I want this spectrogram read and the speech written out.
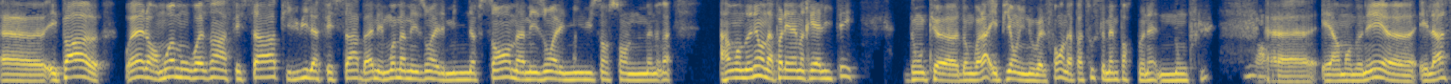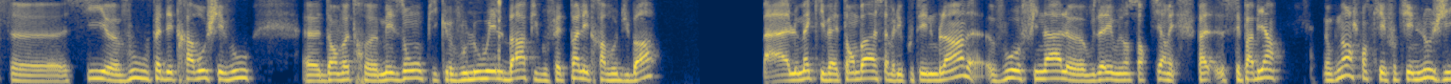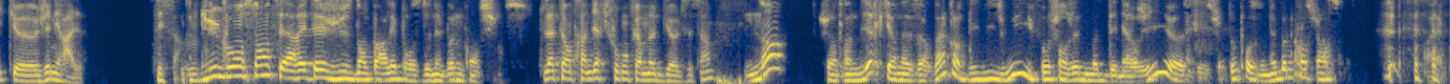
Euh, et pas euh, ouais alors moi mon voisin a fait ça puis lui il a fait ça bah mais moi ma maison elle est de 1900 ma maison elle est de 1800 à un moment donné on n'a pas les mêmes réalités donc, euh, donc voilà. Et puis, une nouvelle fois, on n'a pas tous le même porte-monnaie non plus. Euh, et à un moment donné, euh, hélas, euh, si vous vous faites des travaux chez vous dans votre maison, puis que vous louez le bas, puis que vous faites pas les travaux du bas, bah, le mec qui va être en bas, ça va lui coûter une blinde. Vous, au final, vous allez vous en sortir, mais c'est pas bien. Donc non, je pense qu'il faut qu'il y ait une logique générale. C'est ça. Du bon sens et arrêter juste d'en parler pour se donner bonne conscience. Là, tu es en train de dire qu'il faut qu'on ferme notre gueule, c'est ça? Non, je suis en train de dire qu'il y en a certains, quand ils disent oui, il faut changer de mode d'énergie, euh, c'est surtout pour se donner bonne conscience. Ouais.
